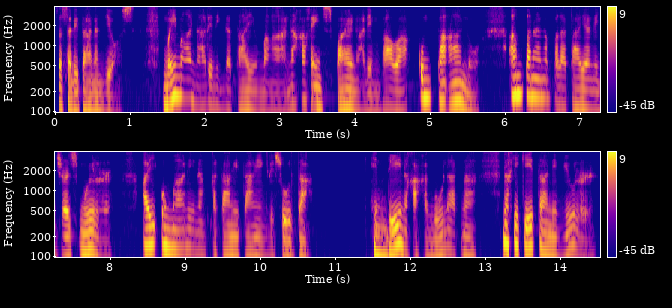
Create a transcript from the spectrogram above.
sa salita ng Diyos. May mga narinig na tayong mga nakaka-inspire na halimbawa kung paano ang pananampalataya ni George Mueller ay umani ng katangi-tanging resulta. Hindi nakakagulat na nakikita ni Mueller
